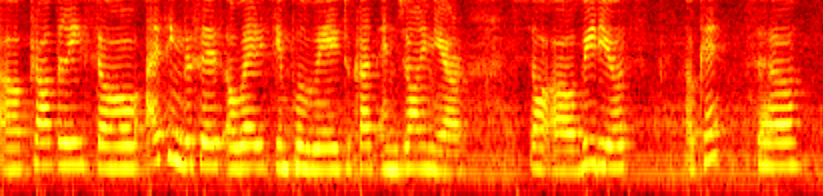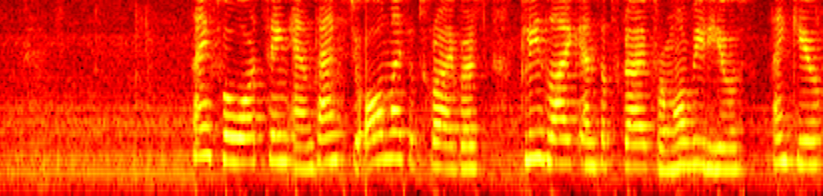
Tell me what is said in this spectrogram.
uh, properly. So I think this is a very simple way to cut and join your so uh, videos okay? So thanks for watching and thanks to all my subscribers. Please like and subscribe for more videos. Thank you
